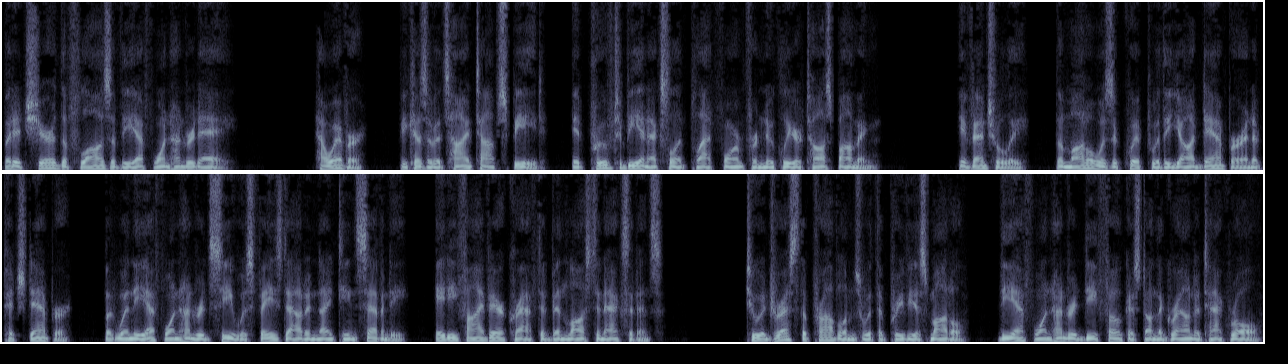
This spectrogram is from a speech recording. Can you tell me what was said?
but it shared the flaws of the F-100A. However, because of its high top speed, it proved to be an excellent platform for nuclear toss bombing. Eventually, the model was equipped with a yaw damper and a pitch damper, but when the F-100C was phased out in 1970, 85 aircraft had been lost in accidents. To address the problems with the previous model, the F-100D focused on the ground attack role,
